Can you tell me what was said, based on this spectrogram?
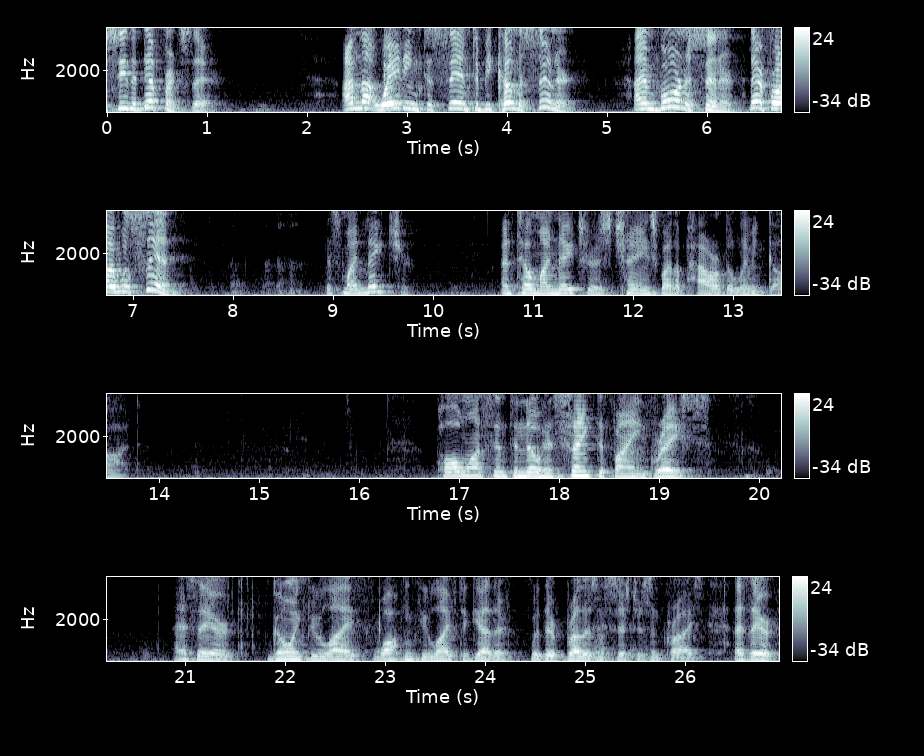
see the difference there? I'm not waiting to sin to become a sinner. I am born a sinner. Therefore, I will sin. It's my nature until my nature is changed by the power of the living God. Paul wants them to know his sanctifying grace as they are going through life, walking through life together with their brothers and sisters in Christ, as they are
